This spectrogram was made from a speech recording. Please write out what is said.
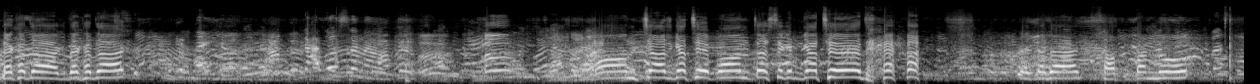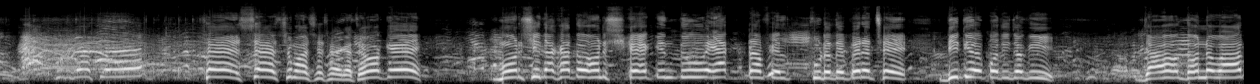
দেখা যাক দেখা যাক। পঞ্চাশ গেছে, পঞ্চাশ সেকেন্ড গেছে। দেখা যাক, ছাপ্পান্ন। শেষ শেষ, সময় শেষ হয়ে গেছে। ওকে মুর্শিদা খাতুন সে কিন্তু একটা ফেল ফুটাতে পেরেছে। দ্বিতীয় প্রতিযোগী। যা হোক, ধন্যবাদ।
